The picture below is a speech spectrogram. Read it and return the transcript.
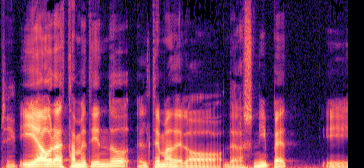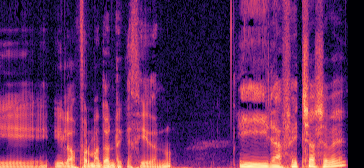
sí. y ahora está metiendo el tema de, los de los snippets y, y los formatos enriquecidos, ¿no? ¿Y la fecha se ve?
